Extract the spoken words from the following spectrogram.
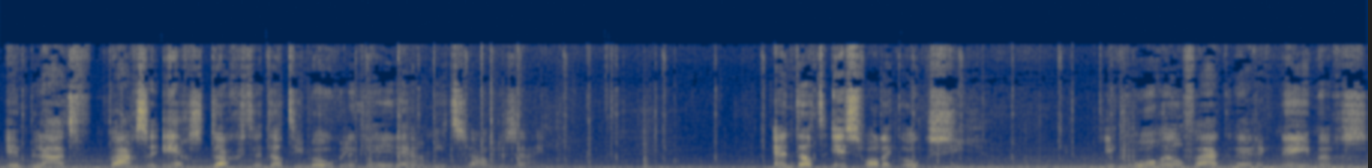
In plaats waar ze eerst dachten dat die mogelijkheden er niet zouden zijn. En dat is wat ik ook zie. Ik hoor heel vaak werknemers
